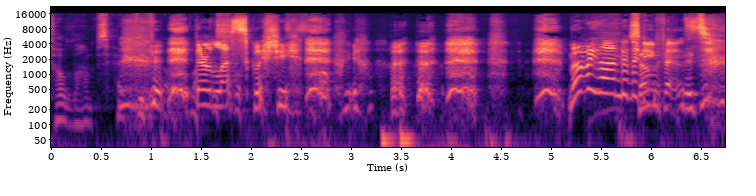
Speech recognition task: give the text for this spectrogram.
The lumps. have become They're less squishy. Moving on to the Some- defense. It's,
